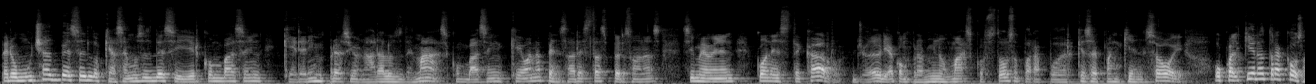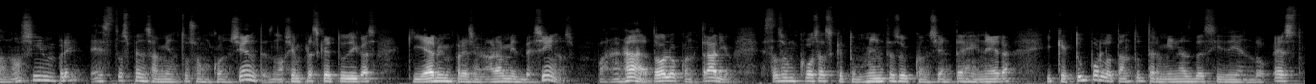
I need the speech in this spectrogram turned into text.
Pero muchas veces lo que hacemos es decidir con base en querer impresionar a los demás, con base en qué van a pensar estas personas si me ven con este carro. Yo debería comprarme uno más costoso para poder que sepan quién soy o cualquier otra cosa. No siempre estos pensamientos son conscientes, no siempre es que tú digas quiero impresionar a mis vecinos. Para nada, todo lo contrario. Estas son cosas que tu mente subconsciente genera y que tú por lo tanto terminas decidiendo esto.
